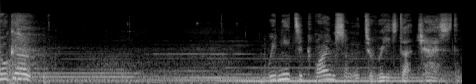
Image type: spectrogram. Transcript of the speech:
On your go. We need to climb something to reach that chest.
